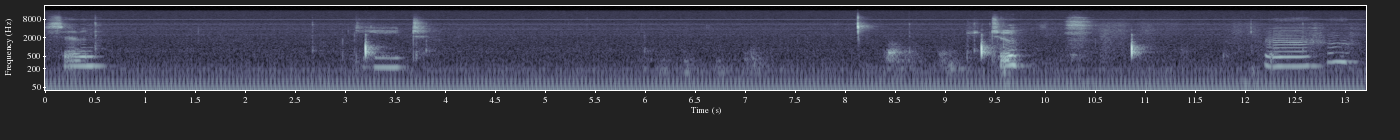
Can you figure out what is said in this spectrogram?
Seven, eight, two. Uh-huh. Four.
